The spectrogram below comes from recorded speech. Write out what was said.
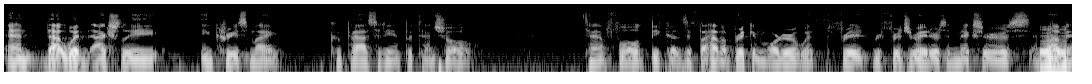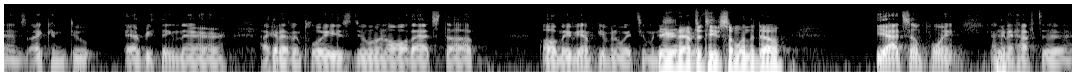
and that would actually increase my capacity and potential tenfold because if I have a brick and mortar with fri- refrigerators and mixers and Mhm. ovens, I can do everything there. I could have employees doing all that stuff. Oh, maybe I'm giving away too many. You're gonna have to teach someone the dough. Yeah, at some point, I'm Yeah. gonna have to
